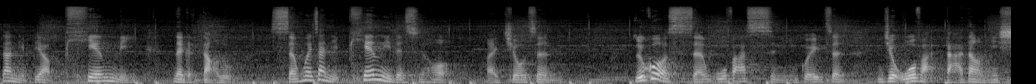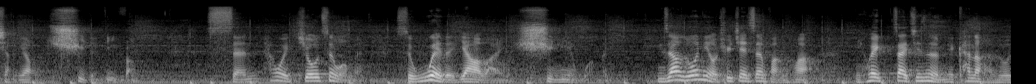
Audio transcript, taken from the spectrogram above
让你不要偏离那个道路，神会在你偏离的时候来纠正你。如果神无法使你归正，你就无法达到你想要去的地方。神他会纠正我们，是为了要来训练我们。你知道，如果你有去健身房的话，你会在健身里面看到很多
